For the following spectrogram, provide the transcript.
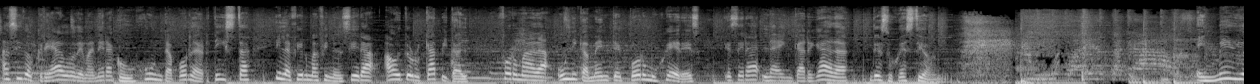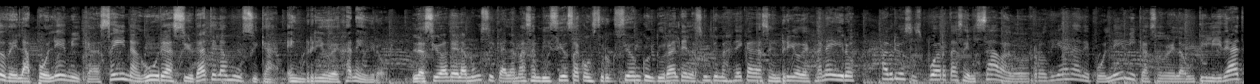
ha sido creado de manera conjunta por la artista y la firma financiera Outdoor Capital, formada únicamente por mujeres, que será la encargada de su gestión. En medio de la polémica se inaugura Ciudad de la Música en Río de Janeiro. La Ciudad de la Música, la más ambiciosa construcción cultural de las últimas décadas en Río de Janeiro, abrió sus puertas el sábado rodeada de polémica sobre la utilidad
